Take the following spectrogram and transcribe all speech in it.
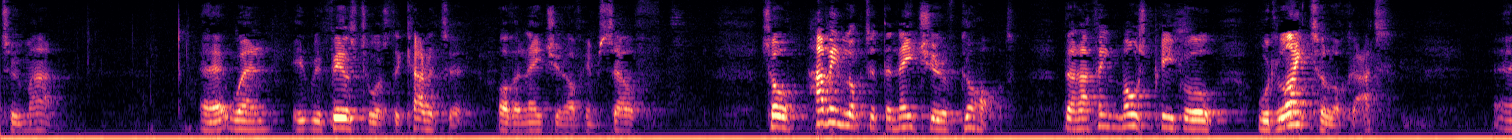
to man. Uh, when it reveals to us the character or the nature of Himself. So, having looked at the nature of God, that I think most people would like to look at, uh,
